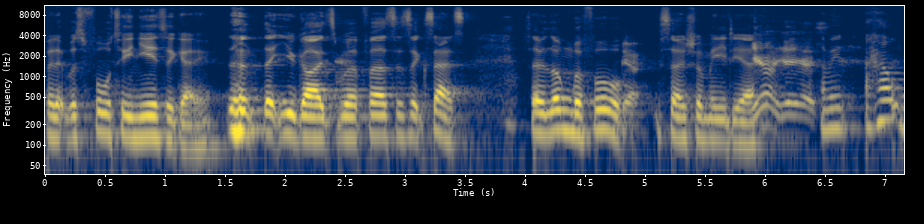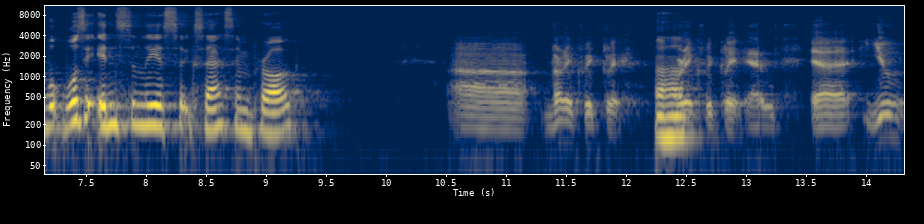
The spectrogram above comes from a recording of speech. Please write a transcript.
but it was 14 years ago that you guys were first a success. So long before Yeah. social media. Yeah, yeah, yes. I mean, how was it instantly a success in Prague? uh, very quickly, Uh-huh. very quickly. And uh, you,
